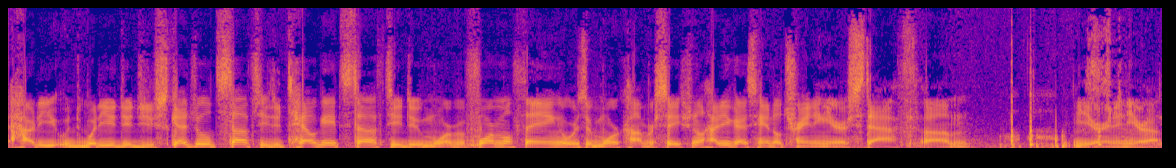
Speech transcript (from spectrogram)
how do you what do you do? Do you scheduled stuff? Do you do tailgate stuff? Do you do more of a formal thing, or is it more conversational? How do you guys handle training your staff um, year in and year out?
